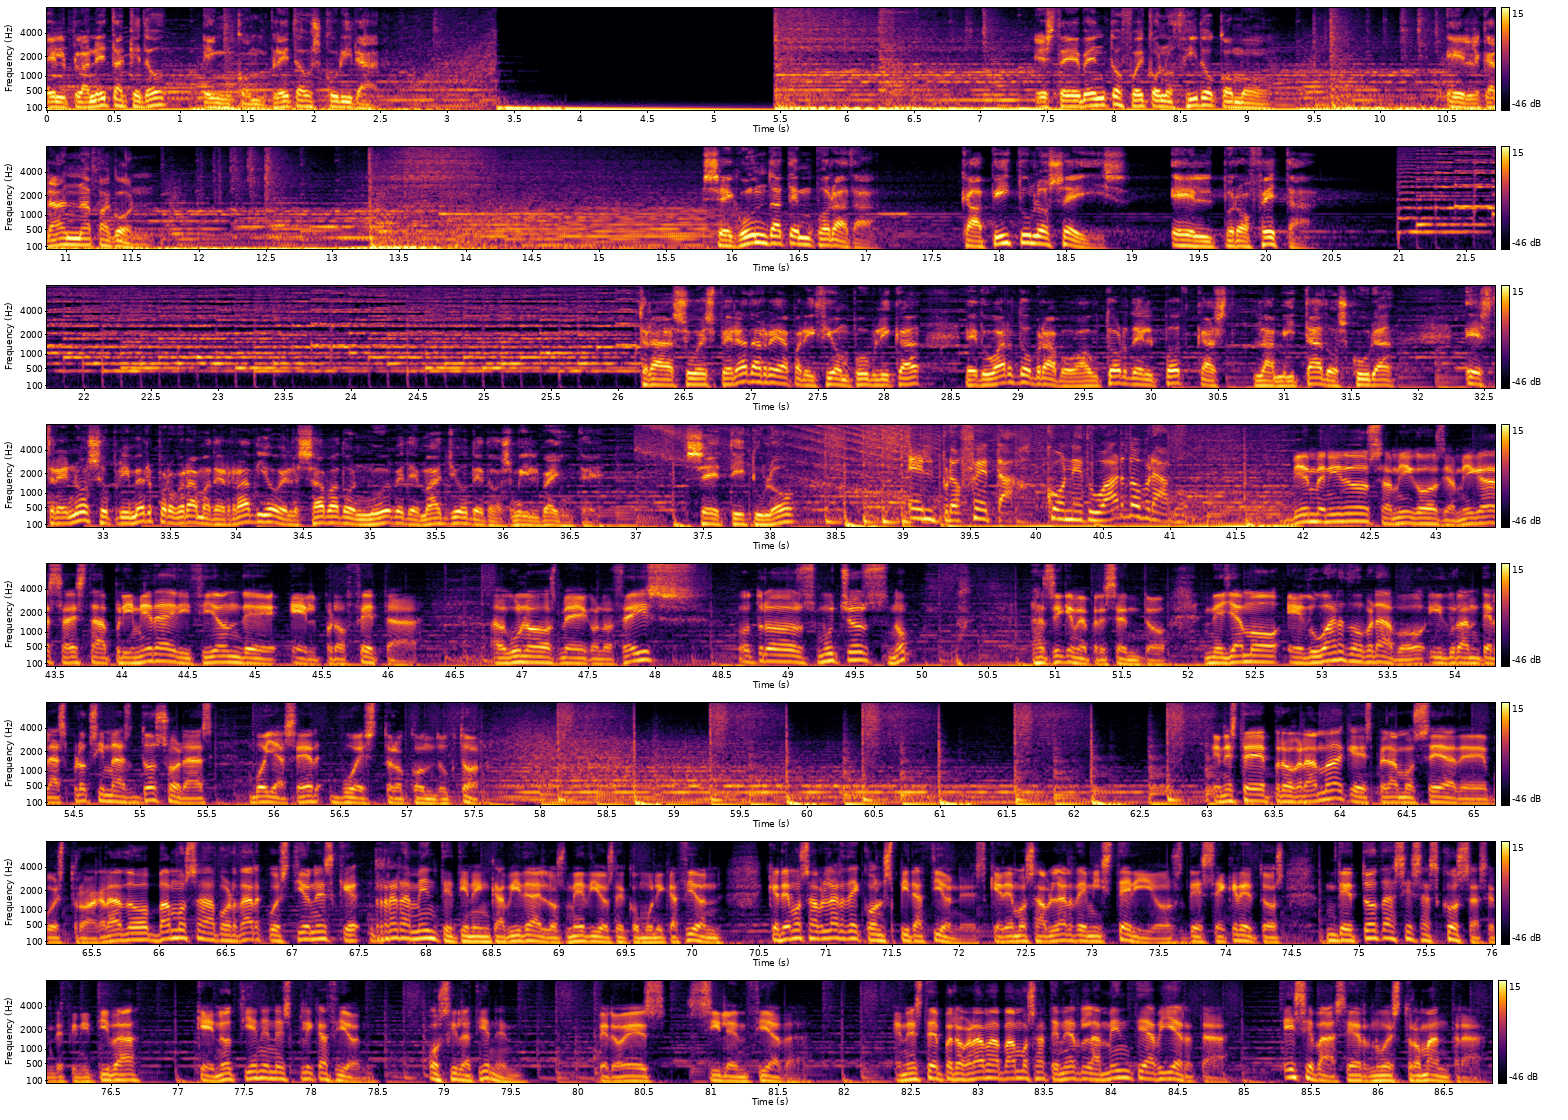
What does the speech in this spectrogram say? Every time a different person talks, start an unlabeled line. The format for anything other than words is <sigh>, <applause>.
El planeta quedó en completa oscuridad. Este evento fue conocido como el Gran Apagón. Segunda temporada. Capítulo 6. El Profeta. Tras su esperada reaparición pública, Eduardo Bravo, autor del podcast La mitad oscura, estrenó su primer programa de radio el sábado 9 de mayo de 2020. Se tituló
El Profeta, con Eduardo Bravo.
Bienvenidos amigos y amigas a esta primera edición de El Profeta. Algunos me conocéis, otros muchos no. Así que me presento. Me llamo Eduardo Bravo y durante las próximas dos horas voy a ser vuestro conductor. En este programa, que esperamos sea de vuestro agrado, vamos a abordar cuestiones que raramente tienen cabida en los medios de comunicación. Queremos hablar de conspiraciones, queremos hablar de misterios, de secretos, de todas esas cosas, en definitiva, que no tienen explicación. O si la tienen, pero es silenciada. En este programa vamos a tener la mente abierta. Ese va a ser nuestro mantra.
